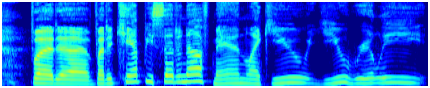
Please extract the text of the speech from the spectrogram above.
but uh but it can't be said enough man. Like you you really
